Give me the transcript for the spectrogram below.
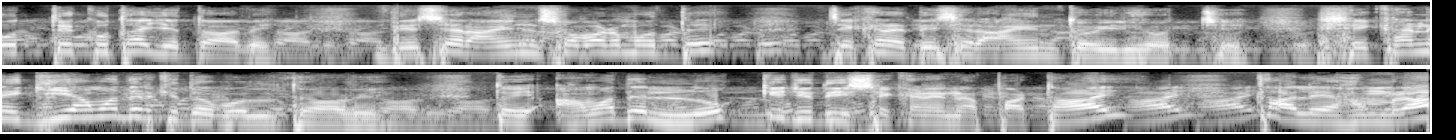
করতে কোথায় যেতে হবে? দেশের আইনসভার মধ্যে, যেখানে দেশের আইন তৈরি হচ্ছে। সেখানে গিয়ে আমাদেরকে তো বলতে হবে। তো আমাদের লোককে যদি সেখানে না পাঠায়, তাহলে আমরা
